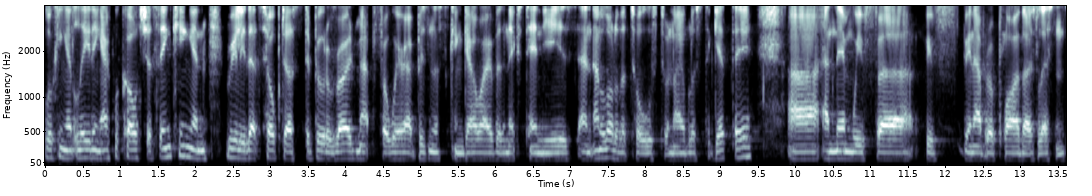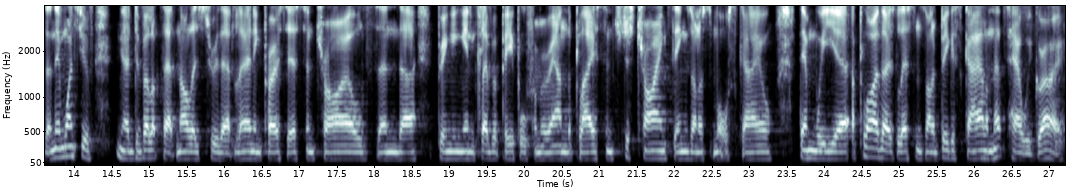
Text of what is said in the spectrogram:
looking at leading aquaculture thinking. And really, that's helped us to build a roadmap for where our business can go over the next 10 years and, and a lot of the tools to enable us to get there. Uh, and then we've, uh, we've been able to apply those lessons. And then once you've you know, developed that knowledge through that learning process and trials and uh, bringing in clever people from around the place and just trying things on a small scale. Then we uh, apply those lessons on a bigger scale, and that's how we grow.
